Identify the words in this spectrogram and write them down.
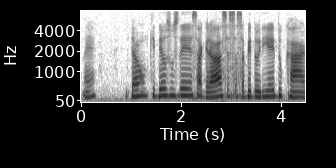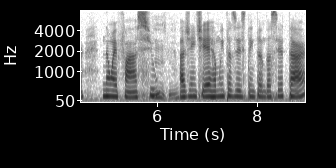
né? Então que Deus nos dê essa graça, essa sabedoria, educar não é fácil. Uhum. A gente erra muitas vezes tentando acertar,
